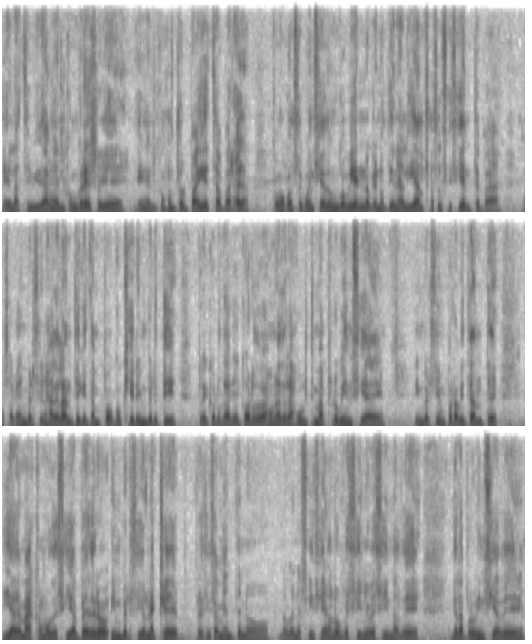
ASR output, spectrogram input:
eh, la actividad en el Congreso y en el conjunto del país está parada como consecuencia de un gobierno que no tiene alianza suficiente para, sacar inversiones adelante y que tampoco quiere invertir. Recordad que Córdoba es una de las últimas provincias en inversión por habitante y además, como decía Pedro, inversiones que precisamente no, benefician a los vecinos y vecinas de la provincia de,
